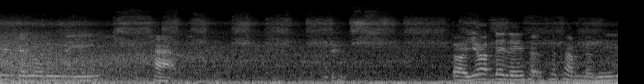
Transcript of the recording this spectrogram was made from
มันจะลงในถาดต่อยอดได้เลยค่ะถ้าทำแบบนี้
